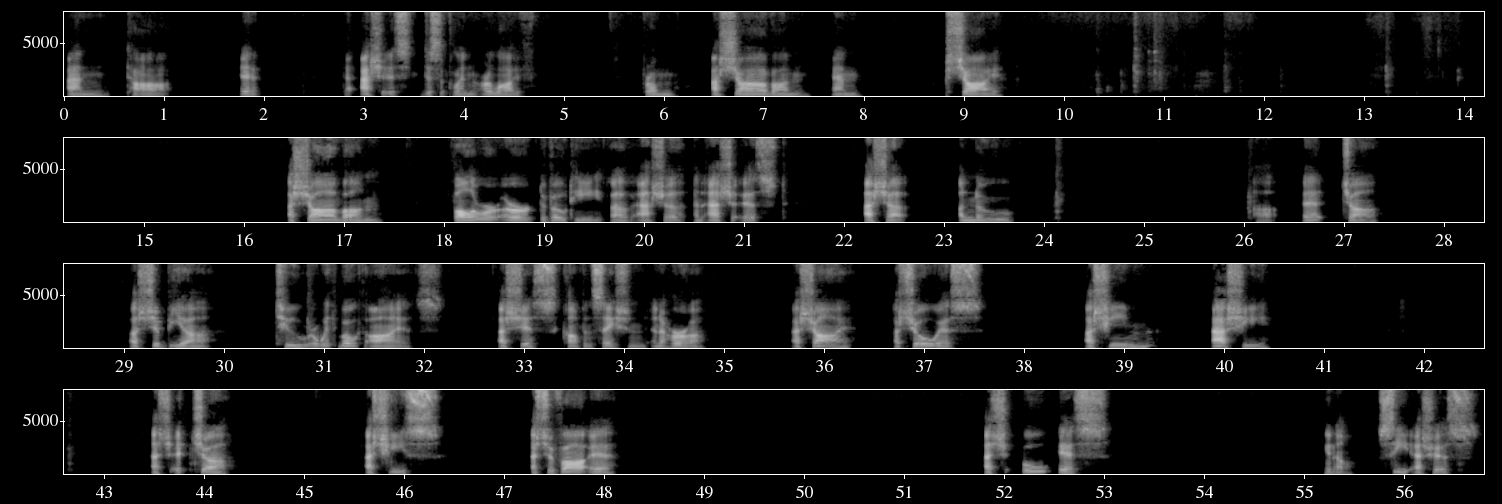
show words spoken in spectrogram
Anta, E. the Ashist discipline or life, from Ashavan and Shai, Ashavan, follower or devotee of Asha, an Ashaist, Asha Anu, uh, Etcha, Ashibya, two or with both eyes, Ashis, compensation, and Ahura, Ashai, Ashois, Ashim, Ashi, Ashitcha, Ashis, Ashavae, Ashos, you know, see Ashes,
